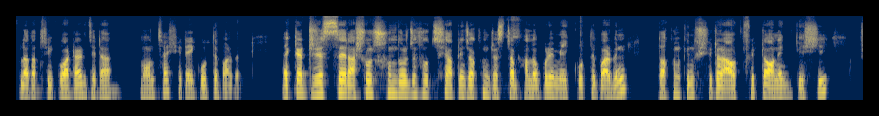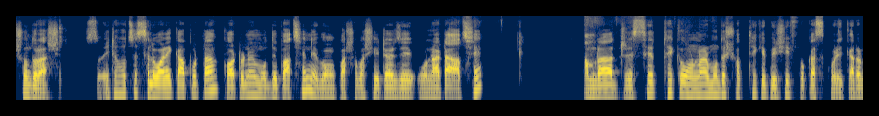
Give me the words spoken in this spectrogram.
ফুলাতা থ্রি কোয়ার্টার যেটা মন চায় সেটাই করতে পারবেন। একটা ড্রেসের আসল সৌন্দর্য হচ্ছে আপনি যখন ড্রেসটা ভালো করে মেক করতে পারবেন, তখন কিন্তু সেটার আউটফিটটা অনেক বেশি সুন্দর আসে। সো এটা হচ্ছে সালোয়ারের কাপড়টা কটনের মধ্যে পাচ্ছেন এবং পাশাপাশি এটার যে ওনাটা আছে, আমরা ড্রেসের থেকে ওনার মধ্যে সব থেকে বেশি ফোকাস করি। কারণ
